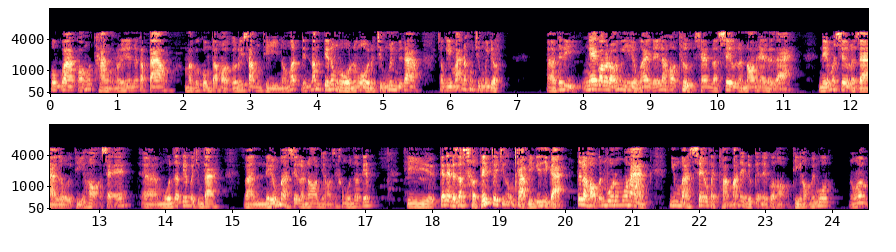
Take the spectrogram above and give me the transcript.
Hôm qua có một thằng nó lên nó gặp tao mà cuối cùng tao hỏi câu đấy xong thì nó mất đến 5 tiếng đồng hồ nó ngồi nó chứng minh với tao trong khi mãi nó không chứng minh được. À, thế thì nghe qua cái đó mình hiểu ngay đấy là họ thử xem là sale là non hay là già. Nếu mà sale là già rồi thì họ sẽ à, muốn giao tiếp với chúng ta và nếu mà sale là non thì họ sẽ không muốn giao tiếp. Thì cái này là do sở thích thôi chứ cũng chả vì cái gì cả. Tức là họ vẫn mua nó mua hàng nhưng mà sale phải thỏa mãn được điều kiện đấy của họ thì họ mới mua đúng không?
